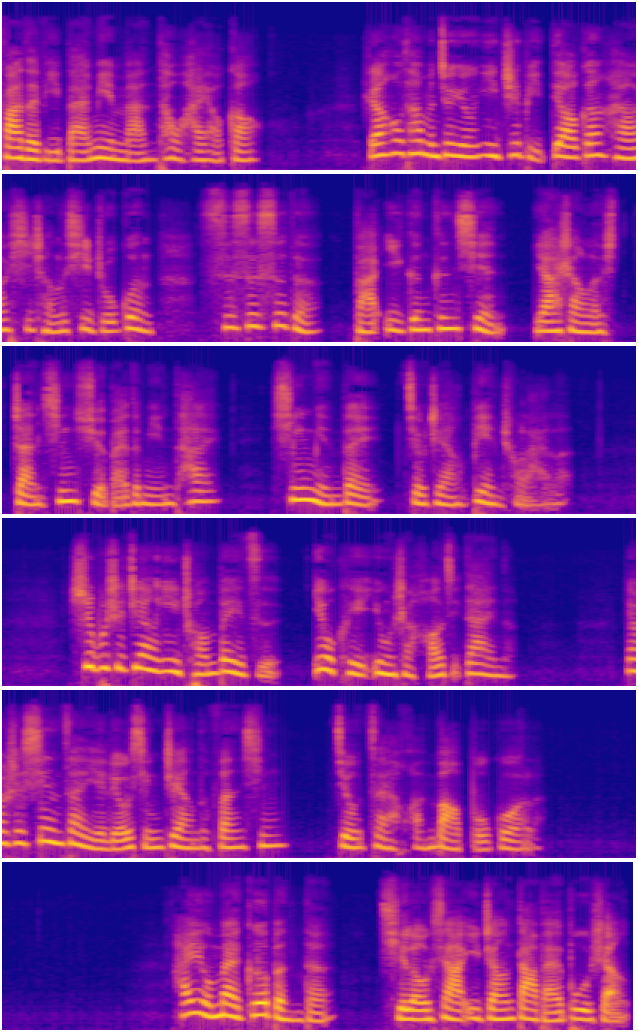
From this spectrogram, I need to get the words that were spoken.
发得比白面馒头还要高。然后他们就用一支比钓竿还要细长的细竹棍，嘶嘶嘶的把一根根线压上了崭新雪白的棉胎，新棉被。就这样变出来了，是不是这样一床被子又可以用上好几代呢？要是现在也流行这样的翻新，就再环保不过了。还有卖歌本的，骑楼下一张大白布上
